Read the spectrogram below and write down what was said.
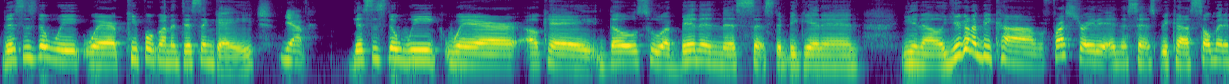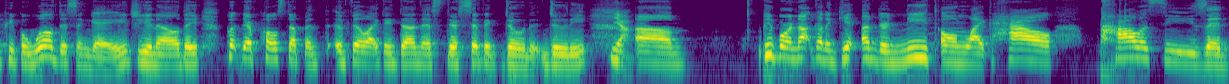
this is the week where people are going to disengage. Yeah. This is the week where okay, those who have been in this since the beginning, you know, you're going to become frustrated in the sense because so many people will disengage. You know, they put their post up and, and feel like they've done this their civic duty. Yeah. um, people are not going to get underneath on like how policies and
